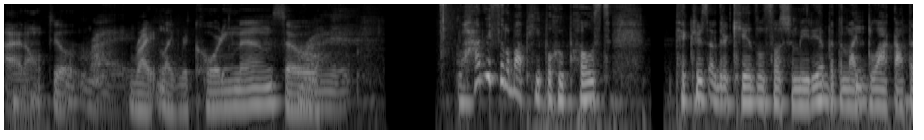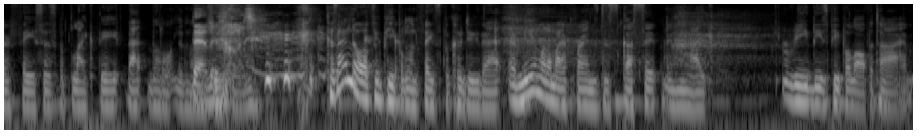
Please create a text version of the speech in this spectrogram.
I don't feel Right. right like recording them. So Right. Well, how do you feel about people who post pictures of their kids on social media, but then like block out their faces with like the that little emoji? Because I know a few people on Facebook who do that, and me and one of my friends discuss it and like read these people all the time.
